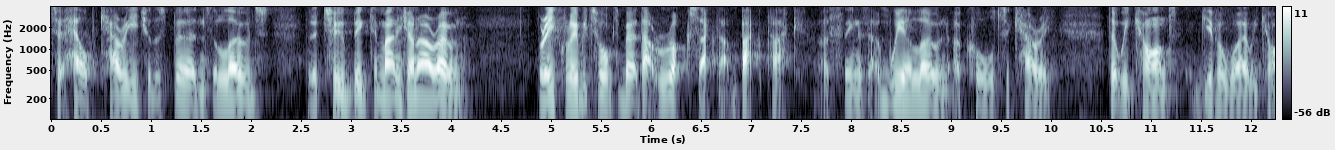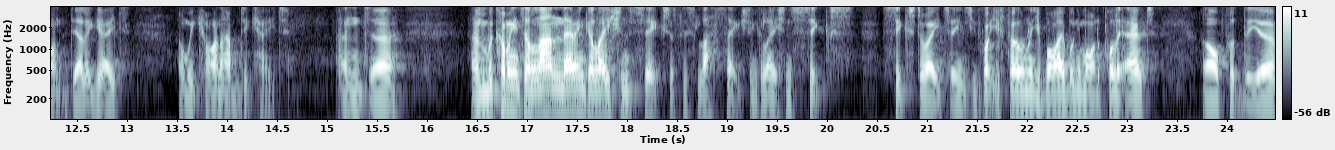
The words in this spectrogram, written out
to help carry each other's burdens, the loads that are too big to manage on our own. But equally, we talked about that rucksack, that backpack of things that we alone are called to carry, that we can't give away, we can't delegate, and we can't abdicate. And, uh, and we're coming into land now in Galatians 6, just this last section, Galatians 6, 6 to 18. So you've got your phone or your Bible, you might want to pull it out, and I'll put the, uh,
